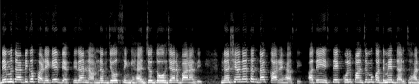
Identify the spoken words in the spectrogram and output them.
ਦੇ ਮੁਤਾਬਿਕ ਫੜੇ ਗਏ ਵਿਅਕਤੀ ਦਾ ਨਾਮ ਨਵਜੋਤ ਸਿੰਘ ਹੈ, ਜੋ 2012 ਦੀ ਨਸ਼ਿਆਂ ਦਾ ਧੰਦਾ ਕਰ ਰਿਹਾ ਸੀ ਅਤੇ ਇਸ ਤੇ ਕੁੱਲ 5 ਮੁਕੱਦਮੇ ਦਰਜ ਹਨ।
